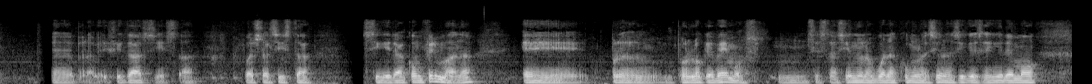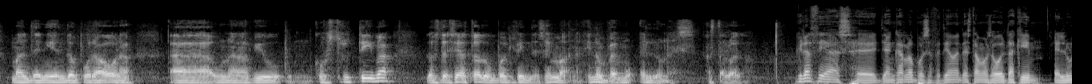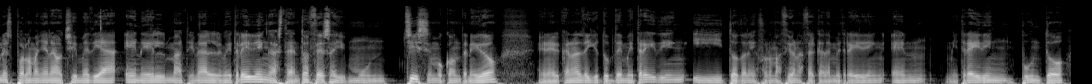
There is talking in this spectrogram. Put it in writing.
eh, para verificar si esta fuerza alcista seguirá confirmada. Eh, por, lo que vemos, mm, se está haciendo una buena acumulación, así que seguiremos manteniendo por ahora uh, una view constructiva. Los deseo a todos un buen fin de semana y nos vemos el lunes. Hasta luego. Gracias, eh, Giancarlo. Pues efectivamente estamos de vuelta aquí el lunes por la mañana, ocho y media, en el matinal de Mi Trading. Hasta entonces hay muchísimo contenido en el canal de YouTube de Mi Trading y toda la información acerca de Mi Trading en mitrading.com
